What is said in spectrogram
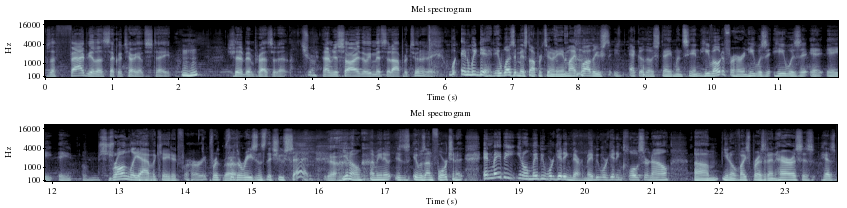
was a fabulous Secretary of State. Mm-hmm. Should have been president. Sure. And I'm just sorry that we missed that opportunity. And we did. It was a missed opportunity. And my father used to echo those statements. And he voted for her. And he was he was a, a, a strongly advocated for her for, for the reasons that you said. Yeah. You know, I mean, it, is, it was unfortunate. And maybe you know, maybe we're getting there. Maybe we're getting closer now. Um, you know, Vice President Harris is, has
